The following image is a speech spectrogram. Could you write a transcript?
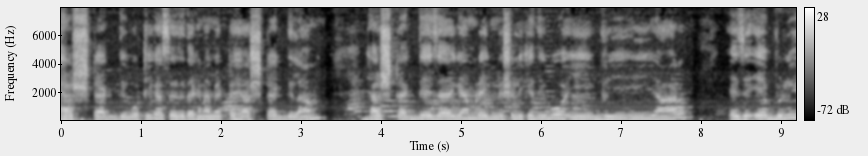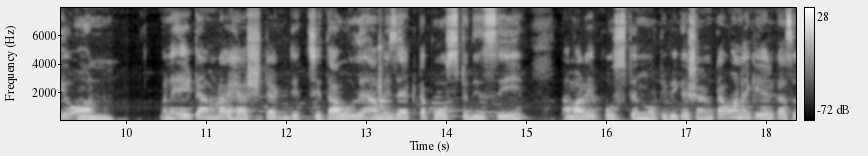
হ্যাশট্যাগ দিব, ঠিক আছে? যে দেখেন, আমি একটা হ্যাশট্যাগ দিলাম। হ্যাশট্যাগ দিয়ে এই জায়গায় আমরা ইংলিশে লিখে দিব ই ভি ই আর এই যে এভরি অন মানে এইটা আমরা হ্যাশট্যাগ দিচ্ছি। তাহলে আমি যে একটা পোস্ট দিছি, আমার এই পোস্টের নোটিফিকেশানটা অনেকের কাছে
